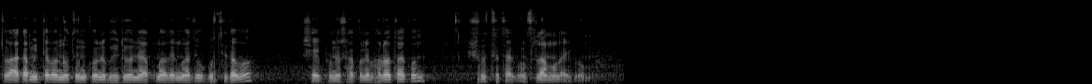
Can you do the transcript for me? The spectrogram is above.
তো আগামীতে আবার নতুন কোনো ভিডিও নিয়ে আপনাদের মাঝে উপস্থিত হব। সেই পর্যন্ত সকলে ভালো থাকুন, সুস্থ থাকুন। আসসালামু আলাইকুম।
